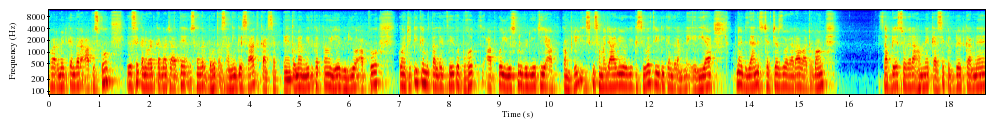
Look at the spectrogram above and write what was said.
فارمیٹ کے اندر آپ اس کو ادھر سے کنورٹ کرنا چاہتے ہیں، اس کے اندر بہت آسانی کے ساتھ کر سکتے ہیں۔ تو میں امید کرتا ہوں یہ ویڈیو آپ کو کوانٹٹی کے متعلق تھی، تو بہت آپ کو یوزفل ویڈیو تھی، آپ کو کمپلیٹ اس کی سمجھ آ گئی ہوگی کہ سول تھری ڈی کے اندر ہم نے ایریا اپنے ڈیزائن اسٹرکچرز وغیرہ واٹر باؤنڈ سب بیس وغیرہ ہم نے کیسے کیلکولیٹ کرنے ہیں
